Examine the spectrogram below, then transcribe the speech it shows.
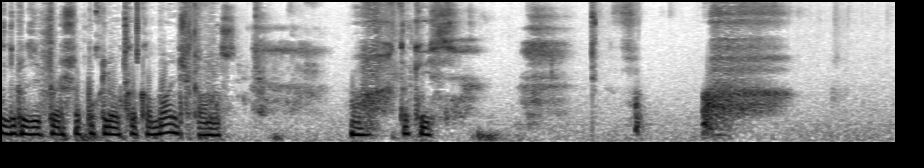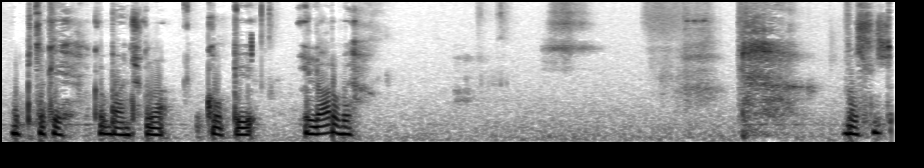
Друзі, перша похльовка кабанчика у нас. О, такий. От такий кабанчик на копії лярви. У нас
